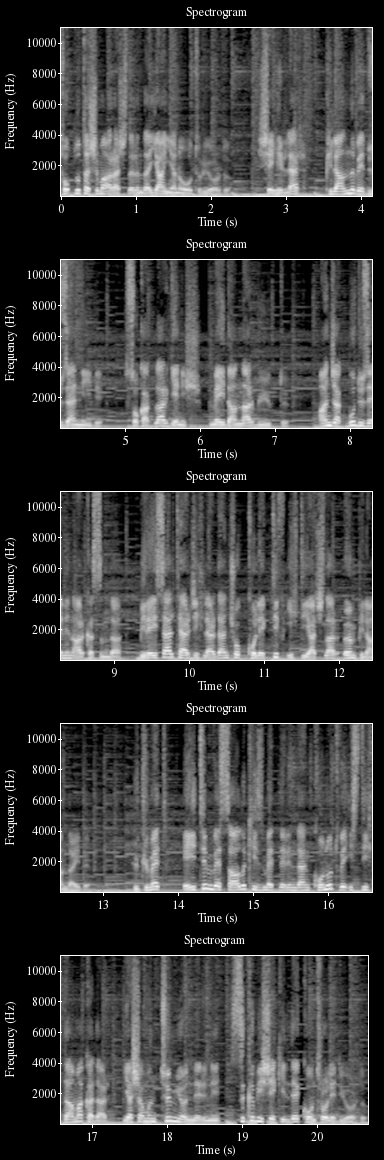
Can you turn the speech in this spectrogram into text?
toplu taşıma araçlarında yan yana oturuyordu. Şehirler planlı ve düzenliydi. Sokaklar geniş, meydanlar büyüktü. Ancak bu düzenin arkasında bireysel tercihlerden çok kolektif ihtiyaçlar ön plandaydı. Hükümet, eğitim ve sağlık hizmetlerinden konut ve istihdama kadar yaşamın tüm yönlerini sıkı bir şekilde kontrol ediyordu.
